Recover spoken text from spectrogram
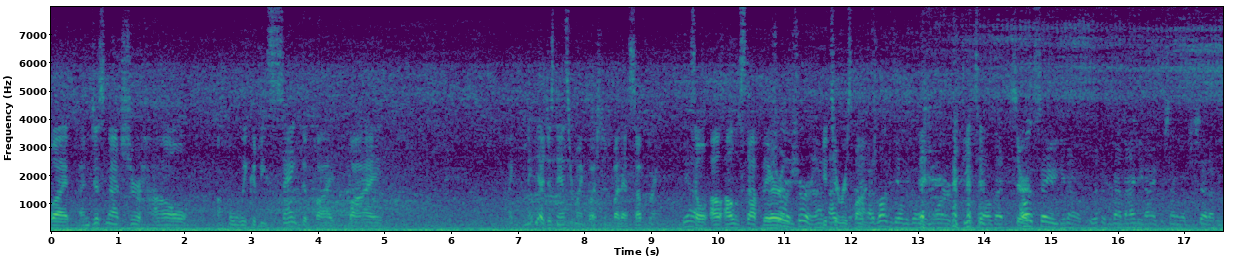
but I'm just not sure how, how we could be sanctified by. Maybe I just answered my question by that suffering. Yeah. So I'll, I'll stop there Sure, and sure. Get I- your I- response. I'd love to be able to go into more detail, but Sure. I would say, you know, with with about 99% of what you said, I'm in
